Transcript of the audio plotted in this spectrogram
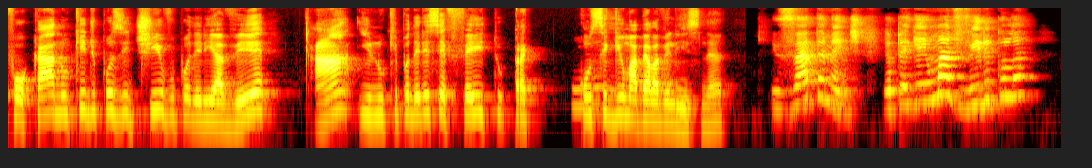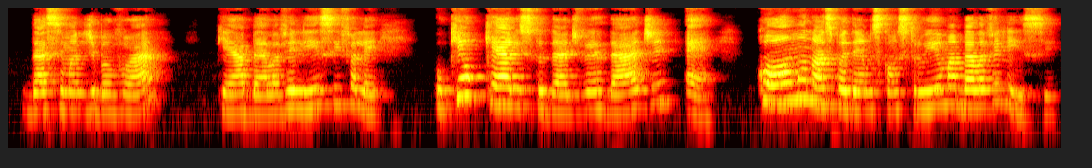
focar no que de positivo poderia haver, há, e no que poderia ser feito para conseguir uma bela velhice, né? Exatamente. Eu peguei uma vírgula da Simone de Beauvoir, que é a Bela Velhice, e falei: o que eu quero estudar de verdade é como nós podemos construir uma bela velhice.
